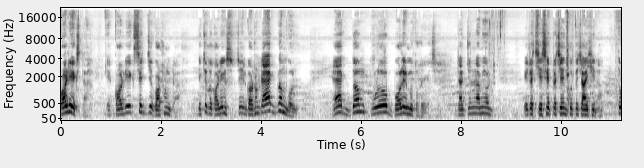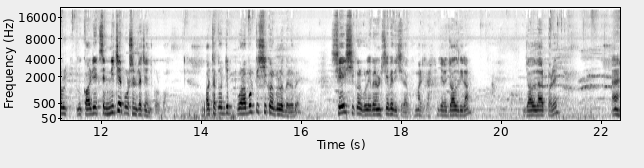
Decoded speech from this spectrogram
কর্ডিএক্সটা এই কর্ডিএক্সের যে গঠনটা, দেখছ তো কর্ডিএক্সের গঠনটা একদম গোল, একদম পুরো বলের মতো হয়ে গেছে। যার জন্য আমি ওর এটা শেপটা চেঞ্জ করতে চাইছি না। তো আমি কর্ডিএক্সের নিচের পোর্শনটা চেঞ্জ করব। অর্থাৎ ওর যে পরবর্তী শিকড়গুলো বেরোবে সেই শিকড়গুলো এবার আমি চেপে দিচ্ছি দেখো মাটিটা যেটা জল দিলাম। জল দেওয়ার পরে হ্যাঁ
